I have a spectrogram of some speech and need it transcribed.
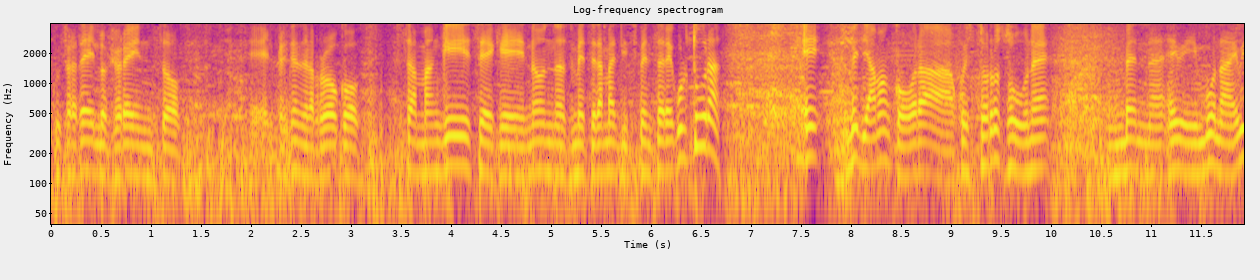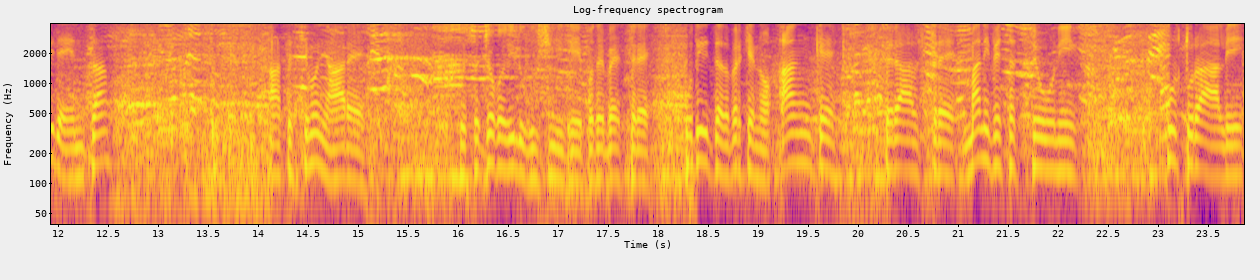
cui fratello Fiorenzo è il presidente della Provoco San Manghese che non smetterà mai di dispensare cultura. E vediamo ancora questo rosone ben, in buona evidenza a testimoniare questo gioco di luci che potrebbe essere utilizzato perché no anche per altre manifestazioni culturali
